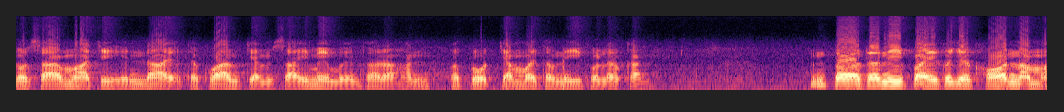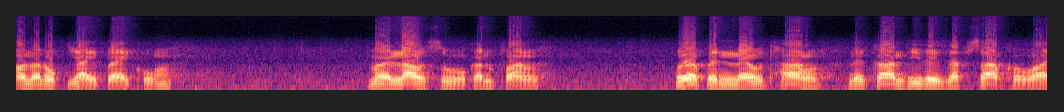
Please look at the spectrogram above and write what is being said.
ก็สามารถจะเห็นได้ แต่ความแจ่มใสไม่เหมือนพระอรหันต์พระโปรดจำไว้เท่านี้ก็แล้วกัน ต่อจากนี้ไปก็จะขอนำเอานรกใหญ่แปดขุมมาเล่าสู่กันฟัง เพื่อเป็นแนวทาง ในการที่ได้รับทราบเขาไว้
